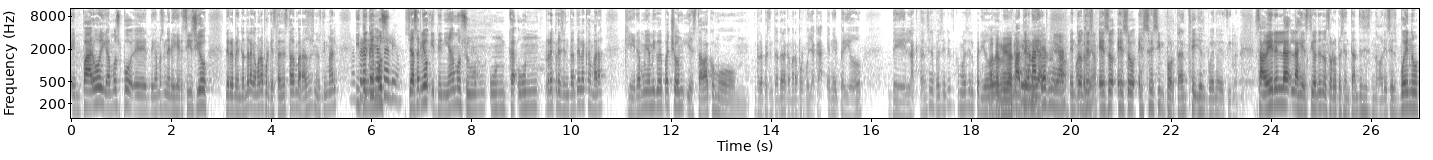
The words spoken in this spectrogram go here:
en paro, digamos, po- eh, digamos en el ejercicio de representante de la Cámara porque está en estado de embarazo, si no estoy mal, No, y que ya tenemos, salió. ya salió y teníamos un, un, un representante de la Cámara que era muy amigo de Pachón y estaba como representante de la Cámara por Boyacá en el periodo de lactancia, ¿se puede decir? ¿Cómo es el periodo? Maternidad. De maternidad. Entonces, Maternidad. eso, eso, eso es importante y es bueno decirlo. Saber en la, la gestión de nuestros representantes y senadores es bueno,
